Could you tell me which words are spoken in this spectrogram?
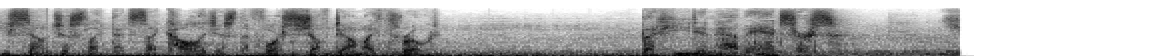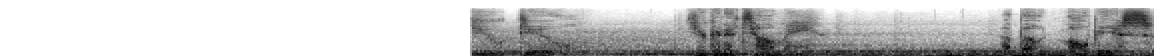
You sound just like that psychologist the Force shoved down my throat. But he didn't have answers. You do. You're gonna tell me about Mobius.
